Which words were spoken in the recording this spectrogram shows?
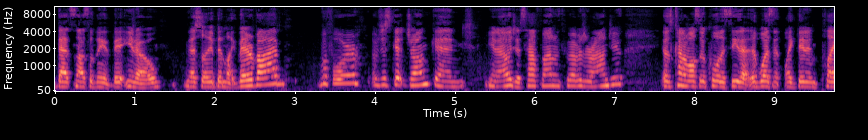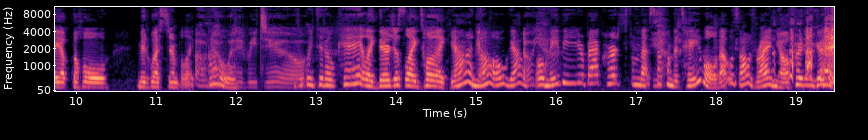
that's not something that you know necessarily been like their vibe before of just get drunk and you know just have fun with whoever's around you it was kind of also cool to see that it wasn't like they didn't play up the whole midwestern but like oh no what oh, did we do? We did okay. Like they're just like totally like yeah no oh yeah oh, oh maybe your back hurts from that stuff yeah. on the table. That was i was riding y'all pretty good.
